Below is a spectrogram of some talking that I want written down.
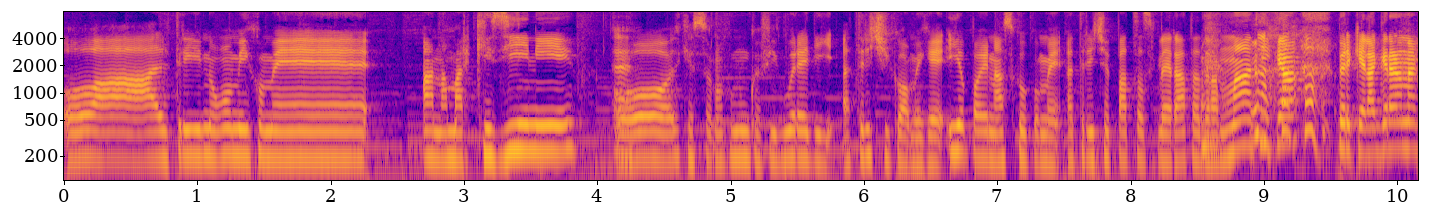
o a altri nomi come Anna Marchesini Eh. o che sono comunque figure di attrici comiche. Io poi nasco come attrice pazza sclerata drammatica perché la grana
